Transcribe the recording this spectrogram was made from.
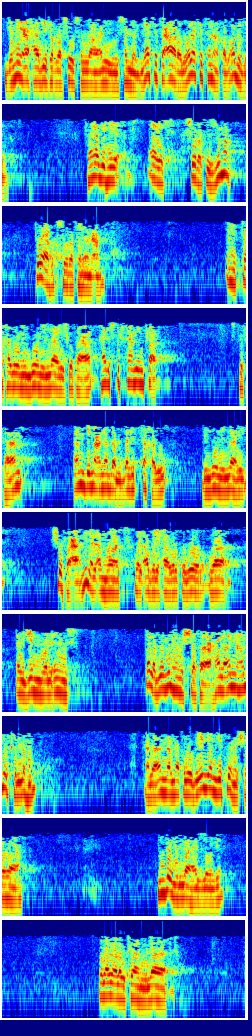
جميع أحاديث الرسول صلى الله عليه وسلم لا تتعارض ولا تتناقض أبدا. فهذه آية سورة الزمر توافق سورة الأنعام. أن اتخذوا من دون الله شفعاء؟ هذا استفهام إنكار. استفهام أم بمعنى بل بل اتخذوا من دون الله شفعاء من الأموات والأضرحة والقبور والجن والإنس. طلبوا منهم الشفاعة على أنها ملك لهم. على أن المطلوبين يملكون الشفاعة من دون الله عز وجل. ولو كانوا لا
